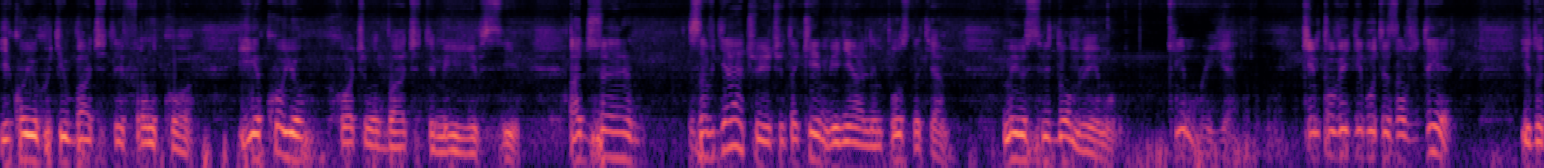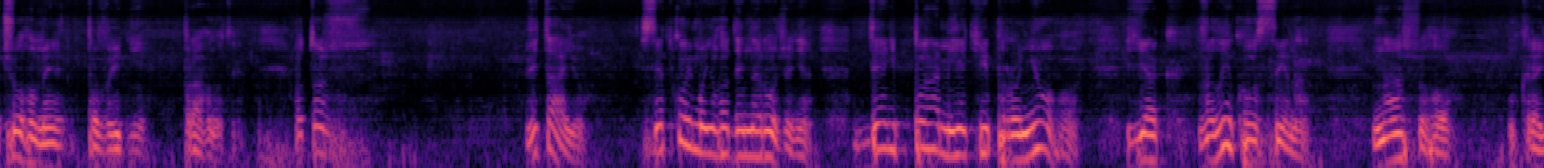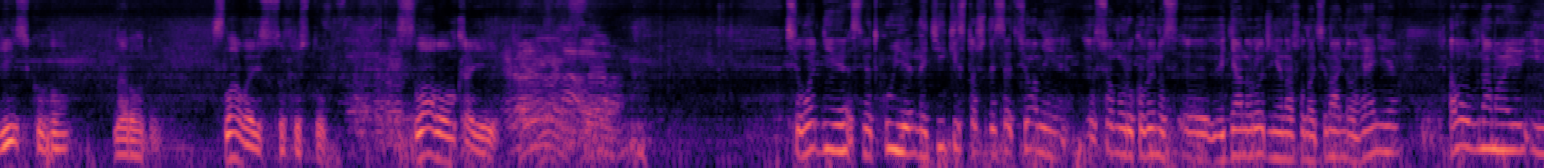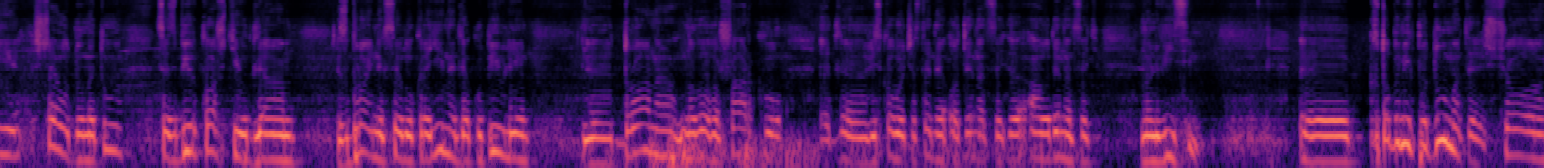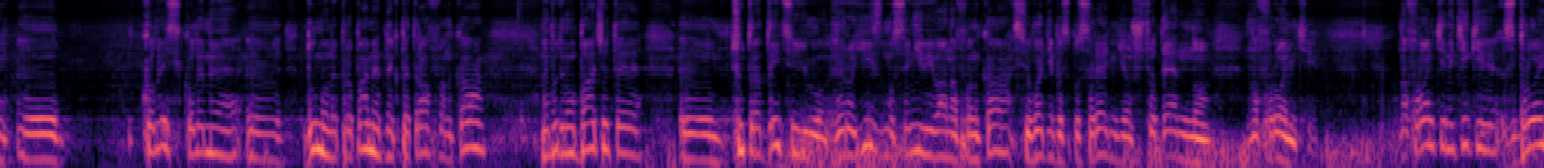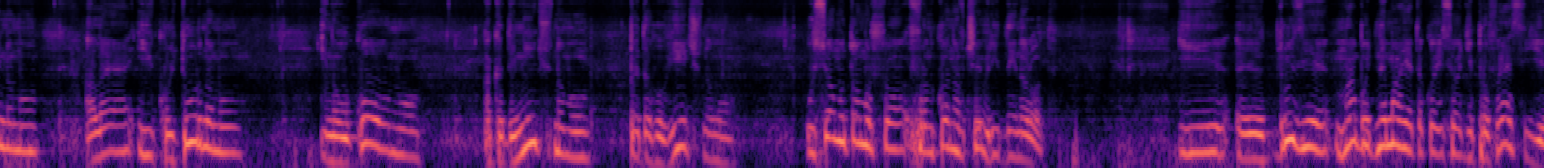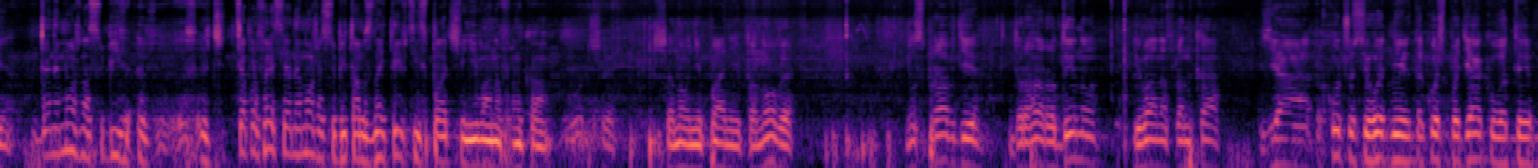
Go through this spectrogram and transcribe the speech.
якою хотів бачити Франко, і якою хочемо бачити ми її всі. Адже завдячуючи таким геніальним постатям, ми усвідомлюємо, ким ми є, ким повинні бути завжди, і до чого ми повинні прагнути. Отож, Вітаю! Святкуємо його день народження, день пам'яті про нього як великого сина нашого українського народу. Слава Ісусу Христу! Слава Україні! Сьогодні святкує не тільки 167-й сьому роковину е, від дня народження нашого національного генія, але вона має і ще одну мету це збір коштів для Збройних сил України для купівлі е, дрона нового шарку е, для військової частини 11, е, А1108. Е, Хто би міг подумати, що е, колись, коли ми е, думали про пам'ятник Петра Франка, ми будемо бачити е, цю традицію героїзму синів Івана Франка сьогодні безпосередньо щоденно на фронті. На фронті не тільки збройному, але і культурному, і науковому, академічному, педагогічному, усьому тому, що Франко навчив рідний народ. І, е, друзі, мабуть, немає такої сьогодні професії, де не можна собі, е, е, ця професія не може собі там знайти в цій спадщині Івана Франка. Отже, шановні пані і панове, ну справді, дорога родина Івана Франка, я хочу сьогодні також подякувати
